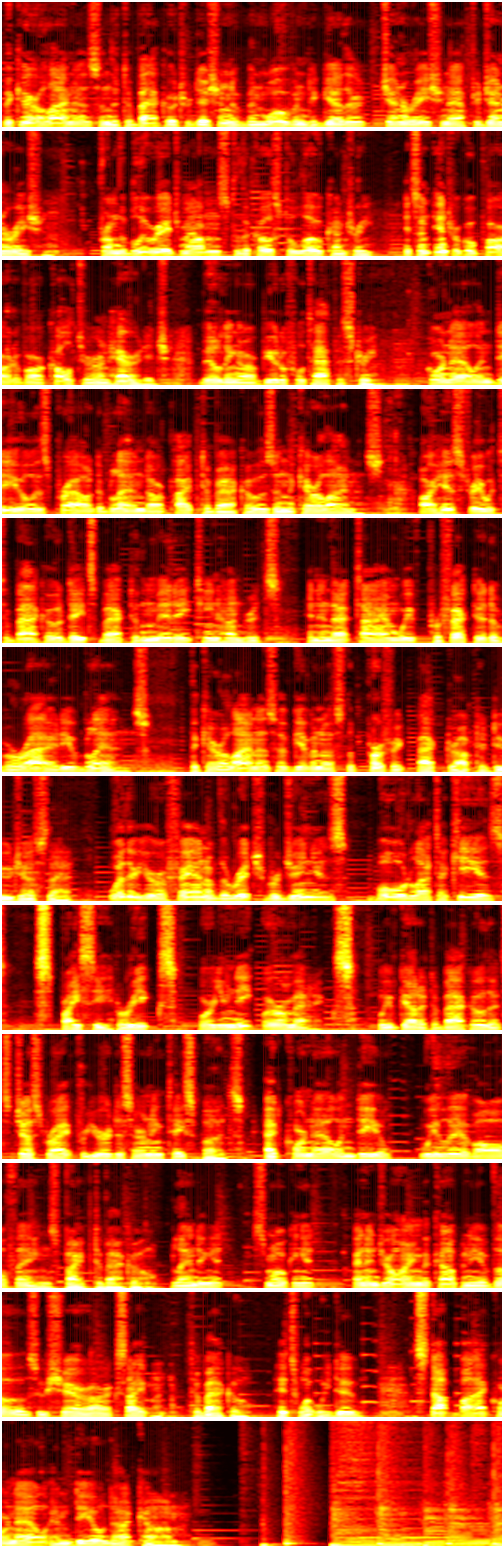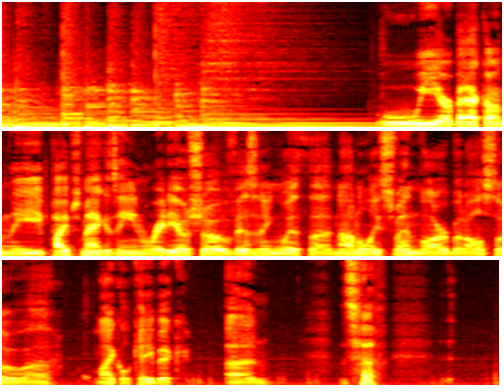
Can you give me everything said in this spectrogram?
The Carolinas and the tobacco tradition have been woven together generation after generation. From the Blue Ridge Mountains to the coastal low country, it's an integral part of our culture and heritage, building our beautiful tapestry. Cornell and Diehl is proud to blend our pipe tobaccos in the Carolinas. Our history with tobacco dates back to the mid 1800s, and in that time we've perfected a variety of blends. The Carolinas have given us the perfect backdrop to do just that. Whether you're a fan of the rich Virginias, bold Latakias, spicy Periques, or unique aromatics, we've got a tobacco that's just right for your discerning taste buds. At Cornell and Diehl, we live all things pipe tobacco, blending it, smoking it, and enjoying the company of those who share our excitement. Tobacco, it's what we do. Stop by cornellanddiehl.com. We are back on the Pipes Magazine radio show, visiting with uh, not only Sven Lar but also uh, Michael Kabik. Uh, so,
